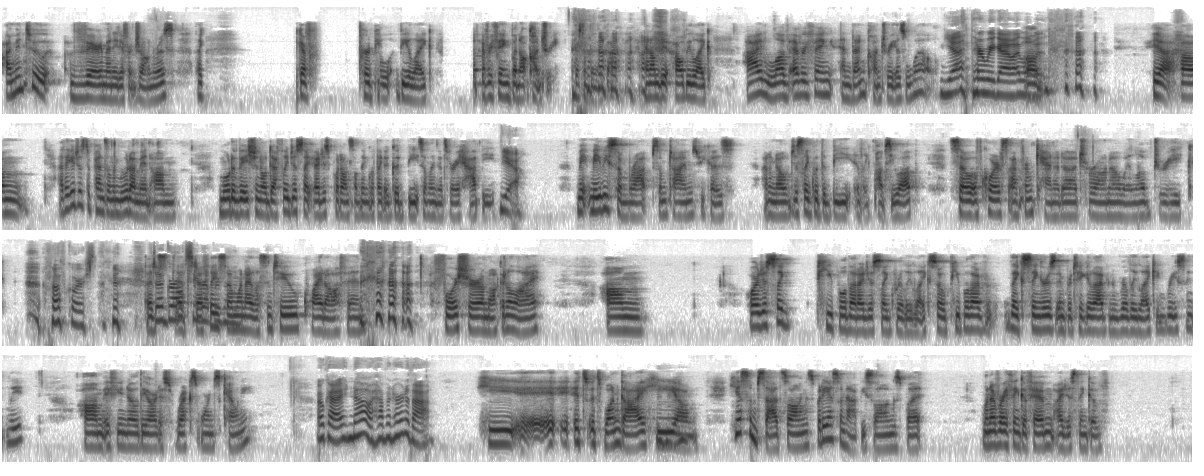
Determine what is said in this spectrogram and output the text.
I'm into very many different genres. Like, like I've heard people be like everything but not country or something like that, and I'll be I'll be like I love everything and then country as well. Yeah, there we go. I love Um, it. Yeah, um, I think it just depends on the mood I'm in. Um, motivational, definitely just like I just put on something with like a good beat, something that's very happy. yeah. May- maybe some rap sometimes because I don't know, just like with the beat, it like pumps you up. So of course I'm from Canada, Toronto. I love Drake. Of course. That's, that's definitely someone I listen to quite often, for sure. I'm not gonna lie. Um, or just like people that I just like really like. So people that I've like singers in particular I've been really liking recently. Um, if you know the artist Rex Orange County, okay. No, I haven't heard of that. he i- i- it's it's one guy. He Mm-hmm. um he has some sad songs, but he has some happy songs. But whenever I think of him, I just think of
